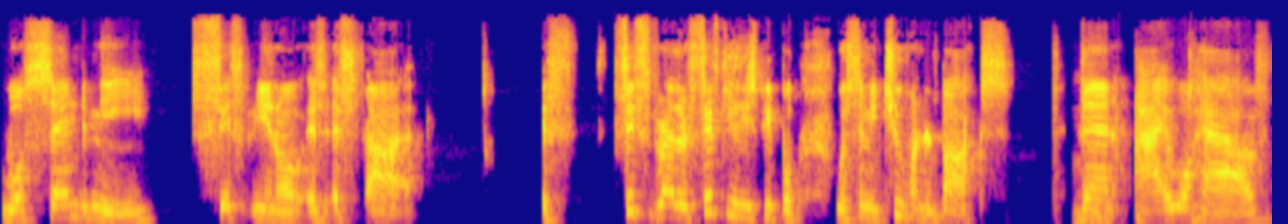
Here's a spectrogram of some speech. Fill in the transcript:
will send me 50 you know if if uh if 50, rather 50 of these people will send me 200 bucks, then I will have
